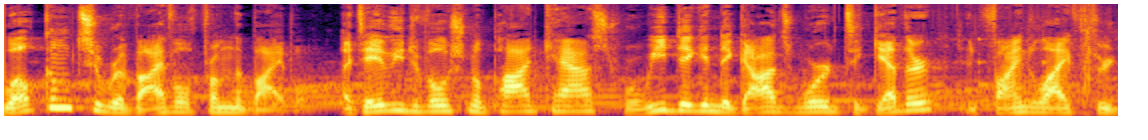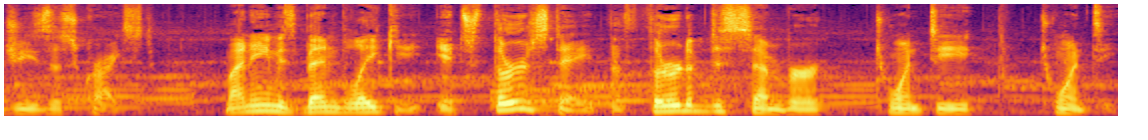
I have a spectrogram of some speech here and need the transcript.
Welcome to Revival from the Bible, a daily devotional podcast where we dig into God's Word together and find life through Jesus Christ. My name is Ben Blakey. It's Thursday, the 3rd of December, 2020.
